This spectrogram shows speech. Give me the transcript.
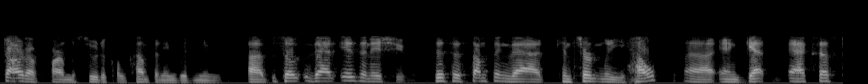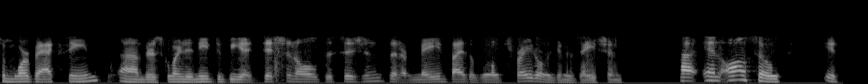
startup pharmaceutical company would need. Uh, so that is an issue. This is something that can certainly help uh, and get access to more vaccines. Um, there's going to need to be additional decisions that are made by the World Trade Organization. Uh, and also, it's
